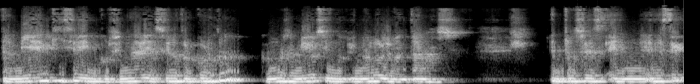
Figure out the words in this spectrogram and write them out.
también quise incursionar y hacer otro corto con unos amigos y no, lo levantamos. Entonces, en, este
